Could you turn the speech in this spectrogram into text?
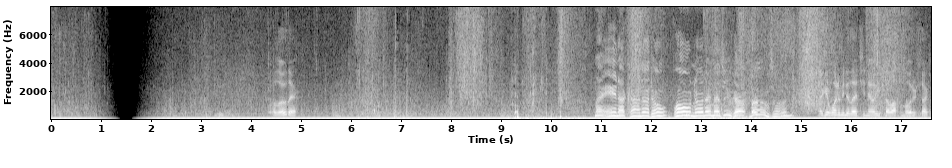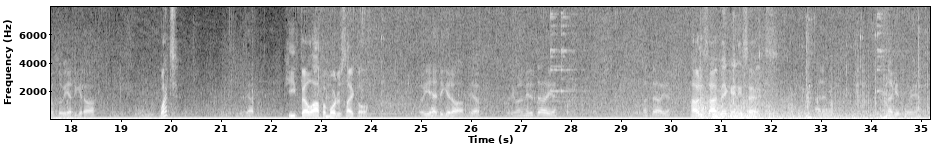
Well, hello there. Man, I kinda don't want none unless you got buns on. Nugget wanted me to let you know he fell off a motorcycle, so he had to get off. What? Yep. He fell off a motorcycle. So he had to get off. Yep. What do you want me to tell you. What am I tell you? How does that make any sense? I know. Nugget for you.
